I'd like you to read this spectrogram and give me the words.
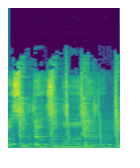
Just the best money.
